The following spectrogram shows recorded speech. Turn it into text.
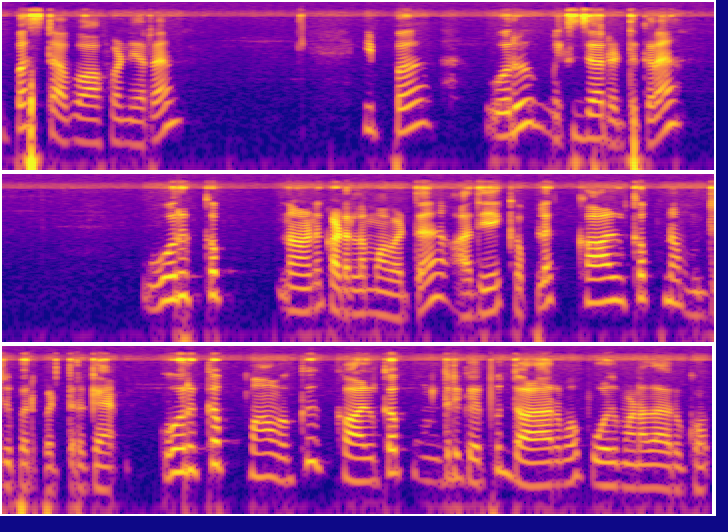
இப்போ ஸ்டவ் ஆஃப் பண்ணிடுறேன். இப்போ ஒரு மிக்ஸ் ஜார் எடுத்துக்கிறேன். ஒரு கப் நான் கடலை மாவு எடுத்தேன். அதே கப்பில் கால் கப் நான் முந்திரி பருப்பு எடுத்திருக்கேன். ஒரு கப் மாவுக்கு கால் கப் முந்திரி பருப்பு தாராளமாக போதுமானதாக இருக்கும்.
